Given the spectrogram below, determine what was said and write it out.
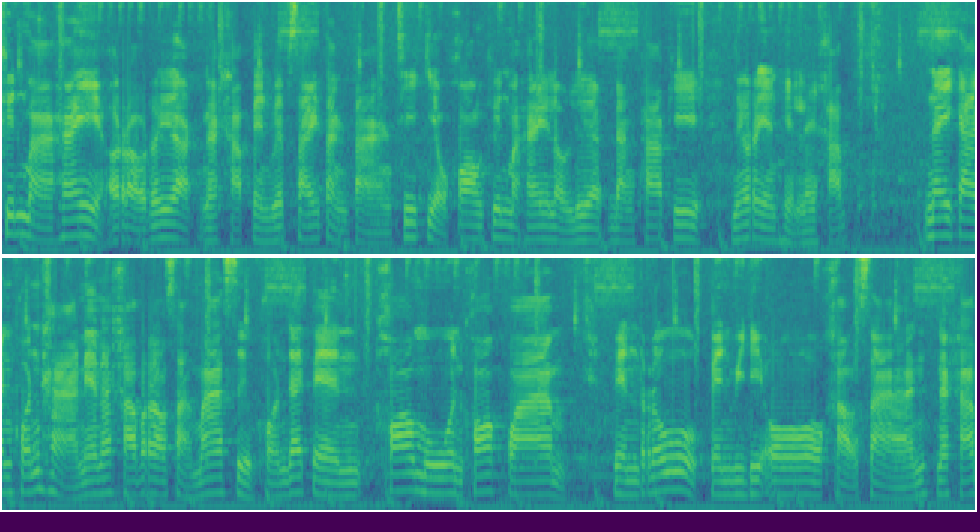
ขึ้นมาให้เราเลือกนะครับ เป็นเว็บไซต์ต่างๆ ที่เกี่ยวข้องขึ้นมาให้เราเลือกดังภาพที่นักเรียนเห็นเลยครับในการค้นหาเนี่ยนะครับเราสามารถสืบค้นได้เป็นข้อมูล ข้อความ เป็นรูป เป็นวิดีโอข่าวสารนะครับ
